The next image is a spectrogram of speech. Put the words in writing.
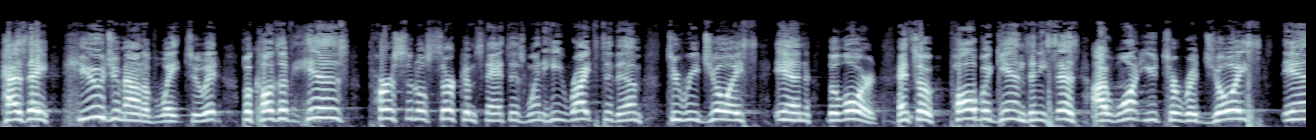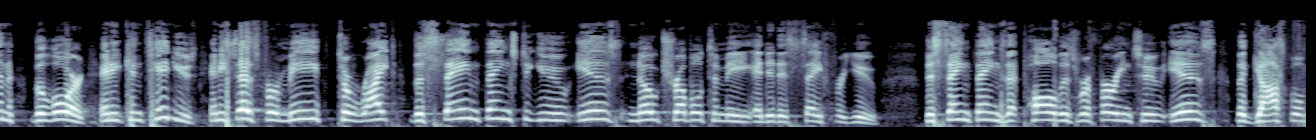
has a huge amount of weight to it because of his personal circumstances when he writes to them to rejoice in the Lord. And so Paul begins and he says, I want you to rejoice in the Lord. And he continues and he says, For me to write the same things to you is no trouble to me, and it is safe for you. The same things that Paul is referring to is the gospel of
